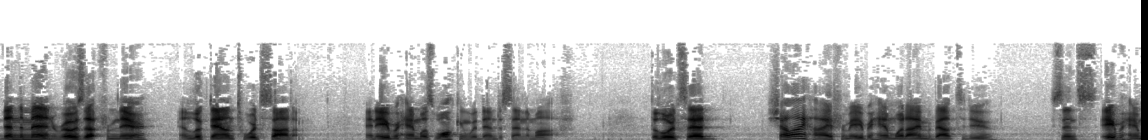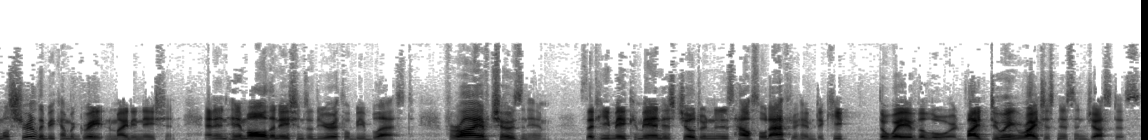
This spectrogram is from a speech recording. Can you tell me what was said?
Then the men rose up from there and looked down toward Sodom, and Abraham was walking with them to send them off. The Lord said, Shall I hide from Abraham what I am about to do? Since Abraham will surely become a great and mighty nation, and in him all the nations of the earth will be blessed. For I have chosen him, so that he may command his children and his household after him to keep the way of the Lord, by doing righteousness and justice,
